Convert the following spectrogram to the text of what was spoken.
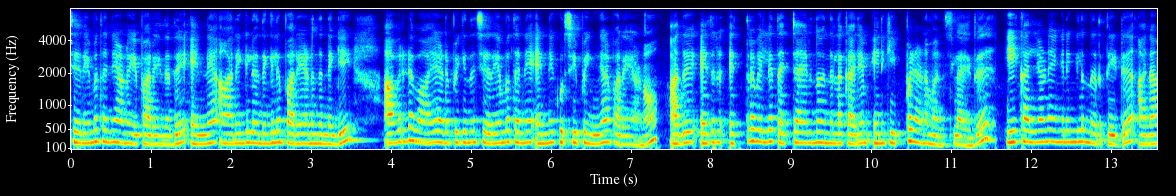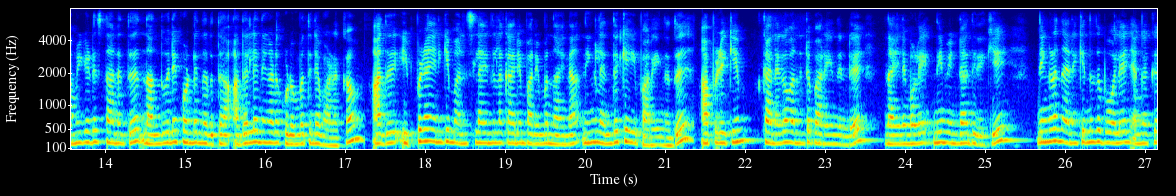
ചെറിയമ്മ തന്നെയാണോ ഈ പറയുന്നത്? എന്നെ ആരെങ്കിലും എന്തെങ്കിലും പറയുകയാണെന്നുണ്ടെങ്കിൽ അവരുടെ വായ അടുപ്പിക്കുന്ന ചെറിയമ്മ തന്നെ എന്നെ കുറിച്ച് ഇപ്പൊ ഇങ്ങനെ പറയാണോ? അത് എത്ര എത്ര വലിയ തെറ്റായിരുന്നു എന്നുള്ള കാര്യം എനിക്ക് ഇപ്പോഴാണ് മനസ്സിലായത്. ഈ കല്യാണം എങ്ങനെയെങ്കിലും നിർത്തിയിട്ട് അനാമികയുടെ സ്ഥാനത്ത് നന്ദുവിനെ കൊണ്ട് നിർത്തുക അതല്ലേ നിങ്ങളുടെ കുടുംബത്തിന്റെ വഴക്കം? അത് ഇപ്പോഴാണ് എനിക്ക് മനസ്സിലായി എന്നുള്ള കാര്യം പറയുമ്പോൾ നയന നിങ്ങൾ എന്തൊക്കെയായി പറയുന്നത്? അപ്പോഴേക്കും കനക വന്നിട്ട് പറയുന്നുണ്ട് നയനമോളെ നീ മിണ്ടാതിരിക്കെ. നിങ്ങൾ നനയ്ക്കുന്നത് പോലെ ഞങ്ങൾക്ക്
